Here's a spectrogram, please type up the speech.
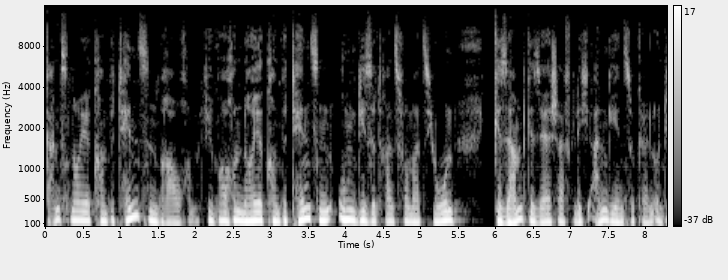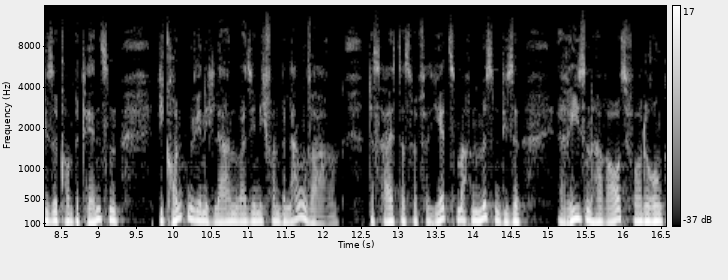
ganz neue Kompetenzen brauchen. Wir brauchen neue Kompetenzen, um diese Transformation gesamtgesellschaftlich angehen zu können. Und diese Kompetenzen, die konnten wir nicht lernen, weil sie nicht von Belang waren. Das heißt, dass wir jetzt machen müssen, diese Riesenherausforderung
